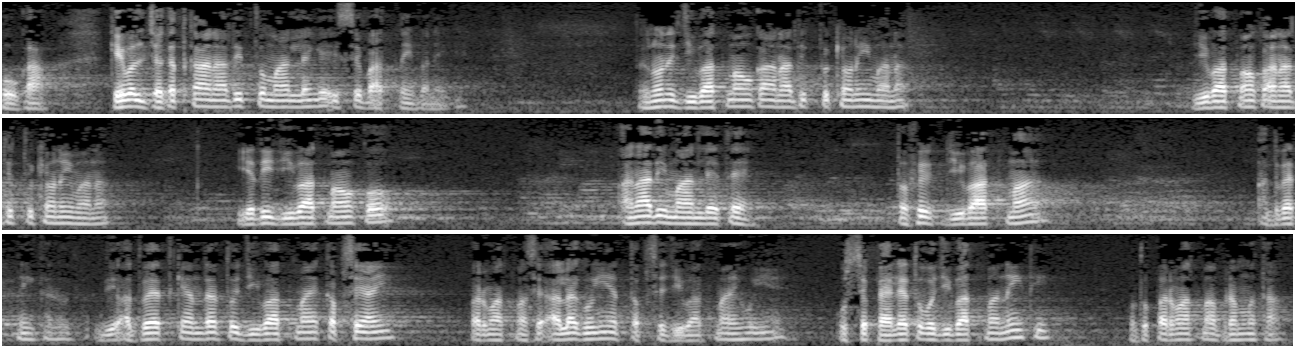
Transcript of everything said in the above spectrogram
होगा। केवल जगत का अनादित्व मान लेंगे, इससे बात नहीं बनेगी। तो इन्होंने जीवात्माओं का अनादित्व क्यों नहीं माना? जीवात्माओं का अनादित्व क्यों नहीं माना? यदि जीवात्माओं को अनादि मान लेते तो फिर जीवात्मा अद्वैत नहीं कर अद्वैत के अंदर तो जीवात्माएँ कब से आई? परमात्मा से अलग हुई हैं, तब से जीवात्माएँ हुई हैं। उससे पहले तो वो जीवात्मा नहीं थी, वो तो परमात्मा ब्रह्म था।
